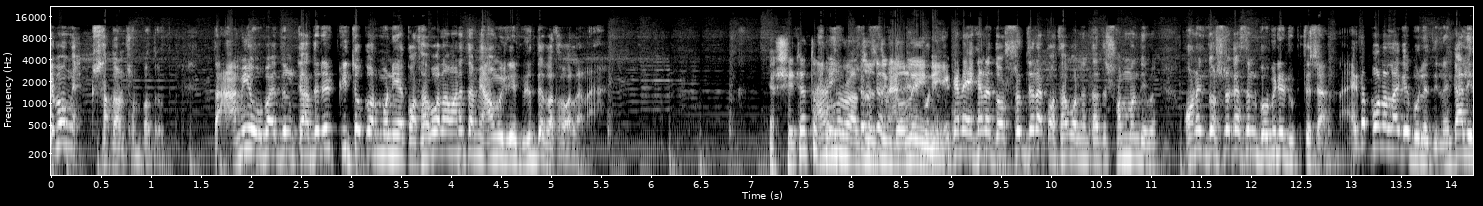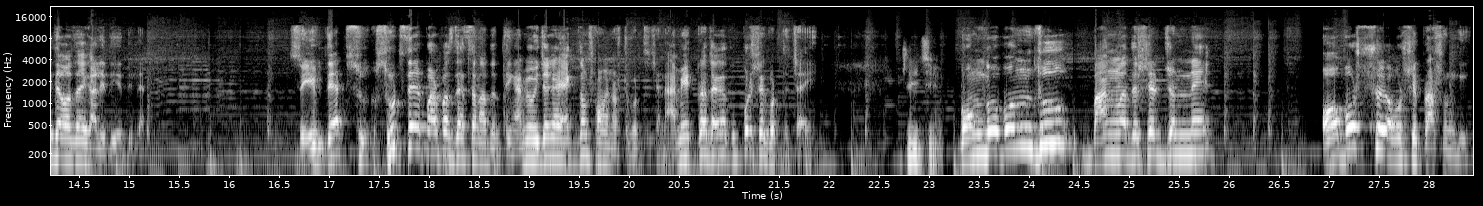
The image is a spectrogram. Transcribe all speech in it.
এবং সাধারণ সম্পাদক। তা আমি ওবায়দুল কাদেরের কৃতকর্ম নিয়ে কথা বলা মানে তো আমি আওয়ামী লীগের বিরুদ্ধে কথা বলা না। সেটা তো কোনো রাজনৈতিক দলেই নেই। এখানে এখানে দর্শক যারা কথা বলেন তাদের সম্মান দিবেন। অনেক দর্শক আছেন গভীরে ঢুকতে চান না। এটা বলা লাগে বলে দিলেন গালি দেওয়া যায় গালি দিয়ে দিলেন। So if that suits their purpose that's another thing আমি ওই জায়গায় একদম সময় নষ্ট করতে চাই না। আমি একটা জায়গা খুব পরিষ্কার করতে চাই। জি জি। বঙ্গবন্ধু বাংলাদেশের জন্য অবশ্যই অবশ্যই প্রাসঙ্গিক।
